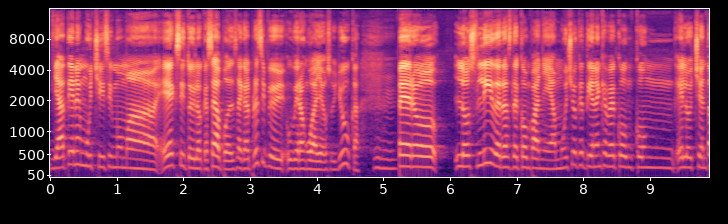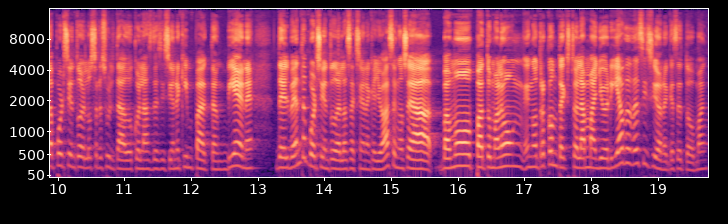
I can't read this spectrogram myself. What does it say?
ya tienen muchísimo más éxito y lo que sea. Puede ser que al principio hubieran guayado su yuca. Pero los líderes de compañía, mucho que tienen que ver con, con el 80% de los resultados, con las decisiones que impactan, viene del 20% de las acciones que ellos hacen. O sea, vamos, para tomarlo en otro contexto, la mayoría de decisiones que se toman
